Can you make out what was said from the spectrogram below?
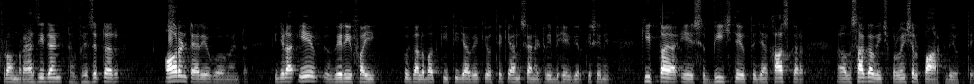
from resident visitor or Ontario government ਕਿ ਜਿਹੜਾ ਇਹ ਵੈਰੀਫਾਈ ਕੋਈ ਗੱਲਬਾਤ ਕੀਤੀ ਜਾਵੇ ਕਿ ਉੱਥੇ ਕਿ ਅਨਸੈਨਿਟਰੀ ਬਿਹੇਵੀਅਰ ਕਿਸੇ ਨੇ ਕੀਤਾ ਆ ਇਸ ਬੀਚ ਦੇ ਉੱਤੇ ਜਾਂ ਖਾਸ ਕਰ ਵਿਸਾਗਾ ਵਿੱਚ ਪ੍ਰੋਵਿੰਸ਼ੀਅਲ ਪਾਰਕ ਦੇ ਉੱਤੇ।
